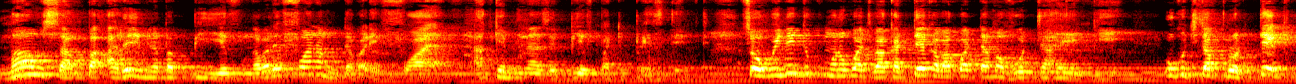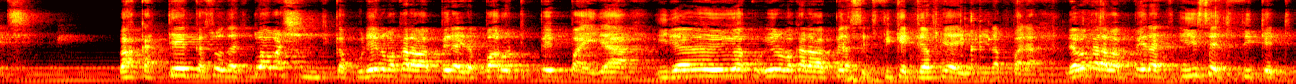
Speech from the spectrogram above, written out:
mausampa aleimina pa pf ngavalefwana nguta valefwaya akemina ze pf party president so wini ndikumona kuvati vakateka vakwatama voti aenge ukuchita protekti vakateka so that tovashindika kulero vakara vapera ira barot paper ira iraero vakara vapera certificate yako yaimirira pala ira vakara vapera i certificate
